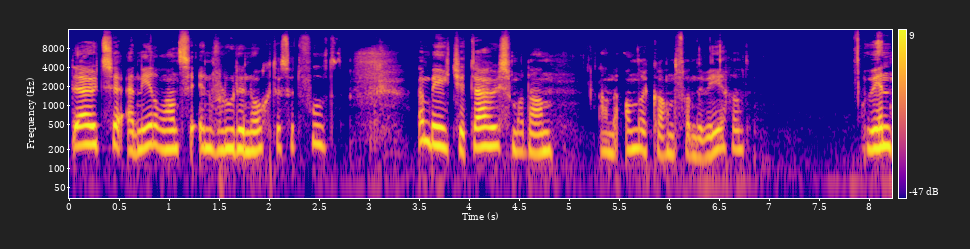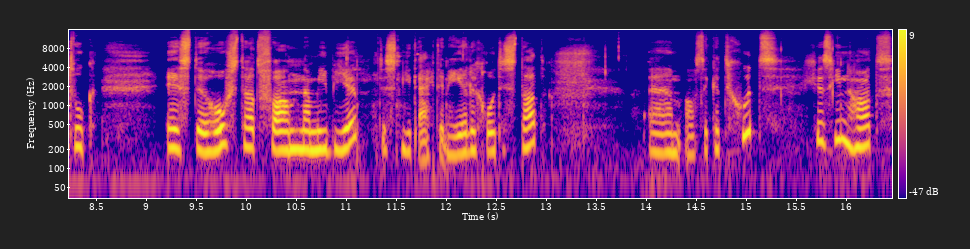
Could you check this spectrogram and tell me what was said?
Duitse en Nederlandse invloeden nog, dus het voelt een beetje thuis, maar dan aan de andere kant van de wereld. Windhoek is de hoofdstad van Namibië. Het is niet echt een hele grote stad. Um, als ik het goed gezien had,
